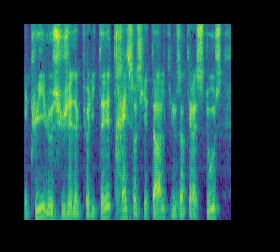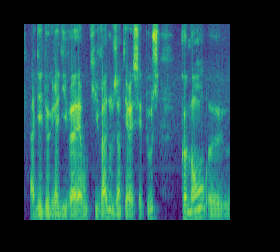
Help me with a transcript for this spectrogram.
Et puis le sujet d'actualité très sociétal qui nous intéresse tous à des degrés divers ou qui va nous intéresser tous. Comment euh,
